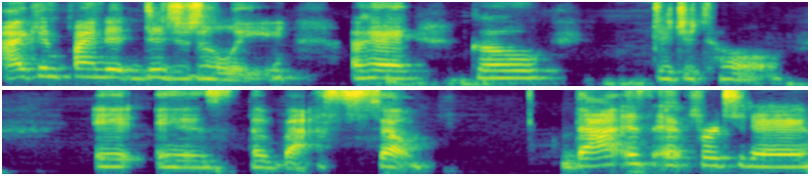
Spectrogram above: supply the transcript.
I can find it digitally. Okay, go digital. It is the best. So that is it for today.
